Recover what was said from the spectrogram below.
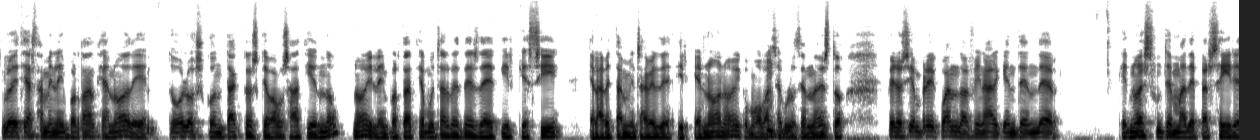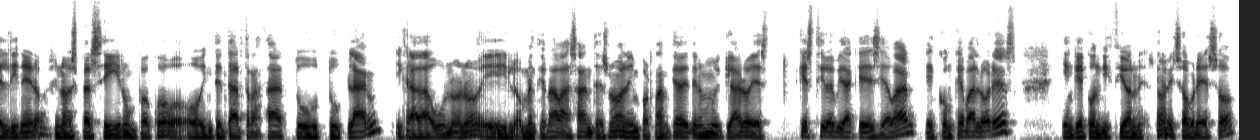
Lo decías también la importancia, ¿no? De todos los contactos que vamos haciendo, ¿no? Y la importancia muchas veces de decir que sí y a la vez también saber decir que no, ¿no? Y cómo vas evolucionando esto. Pero siempre y cuando al final hay que entender que no es un tema de perseguir el dinero, sino es perseguir un poco o, intentar trazar tu, plan y cada uno, ¿no? Y lo mencionabas antes, ¿no? La importancia de tener muy claro es qué estilo de vida quieres llevar, con qué valores y en qué condiciones, ¿no? Y sobre eso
